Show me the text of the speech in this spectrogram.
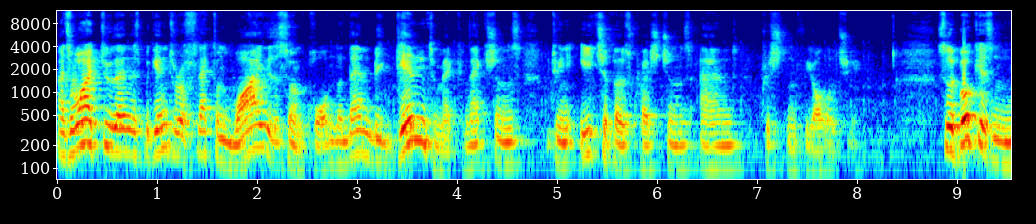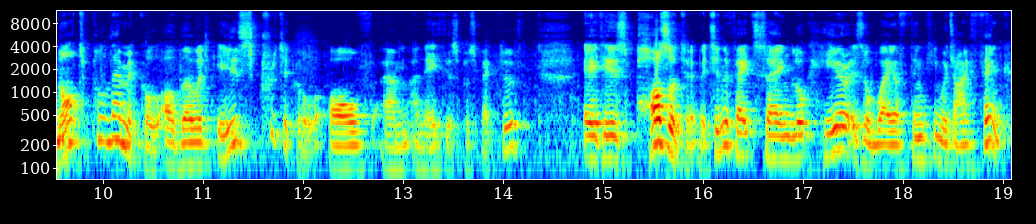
And so what I do then is begin to reflect on why these are so important and then begin to make connections between each of those questions and Christian theology. So the book is not polemical, although it is critical of um, an atheist perspective. It is positive. It's in effect saying, look, here is a way of thinking which I think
